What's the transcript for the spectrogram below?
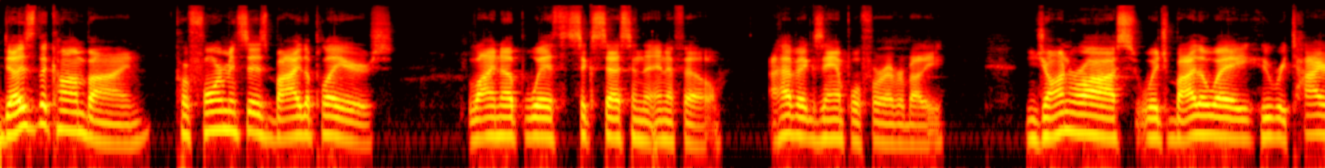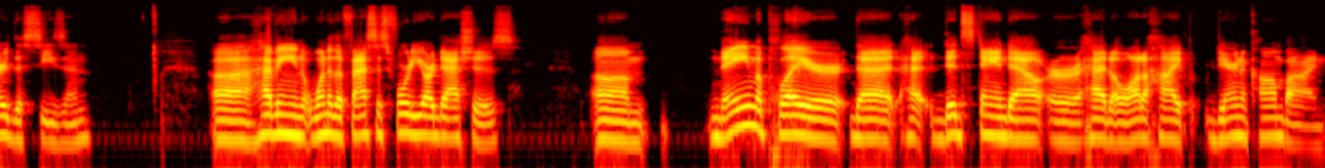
does the combine performances by the players line up with success in the NFL? I have an example for everybody. John Ross, which by the way, who retired this season, uh, having one of the fastest 40 yard dashes. Um, name a player that ha- did stand out or had a lot of hype during a combine,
